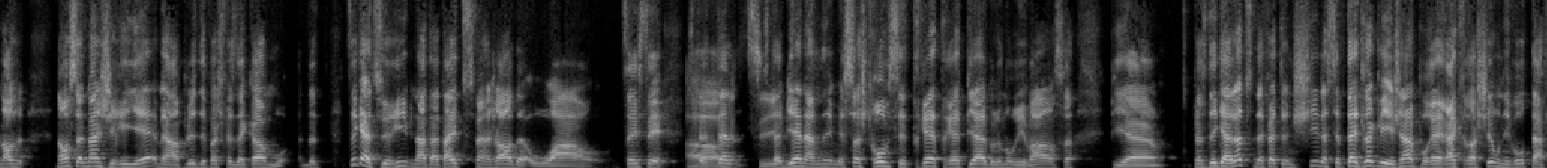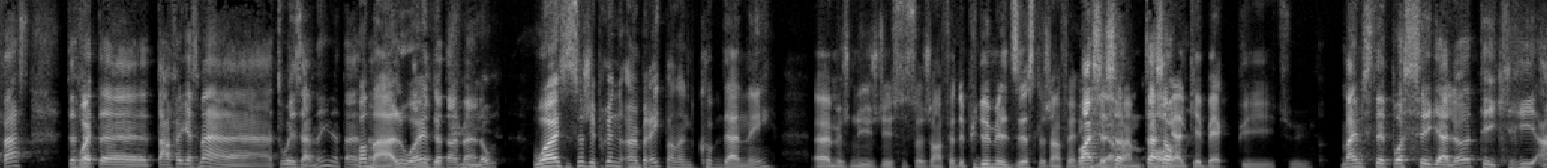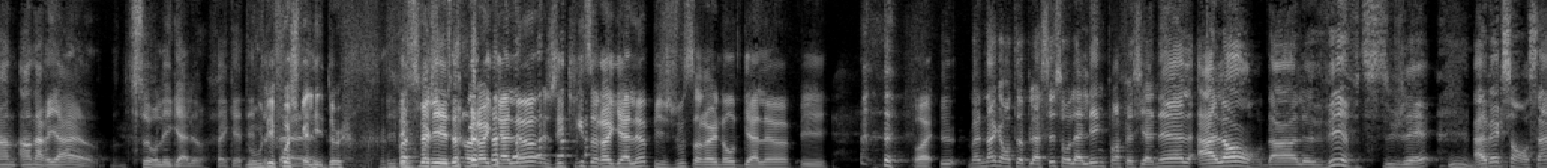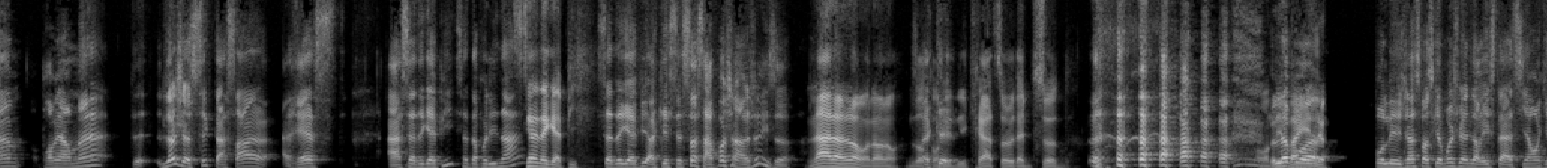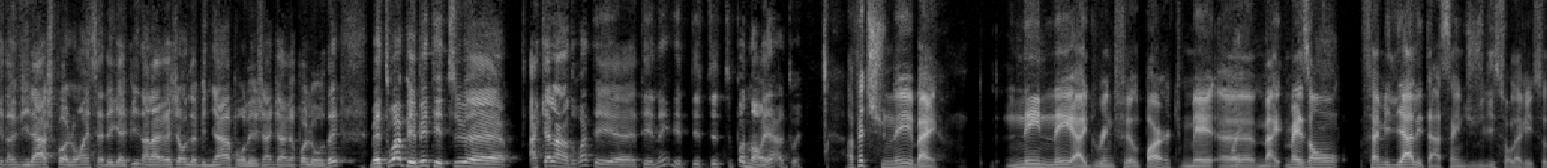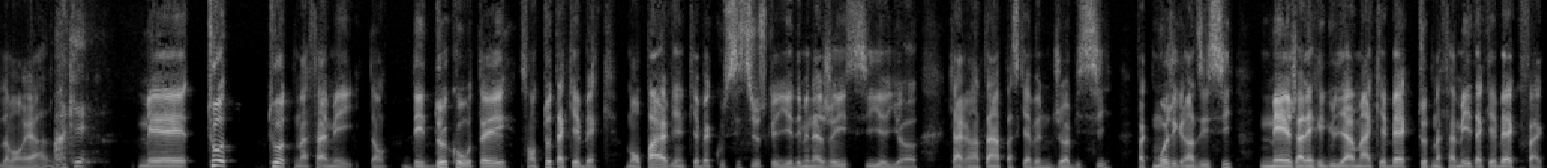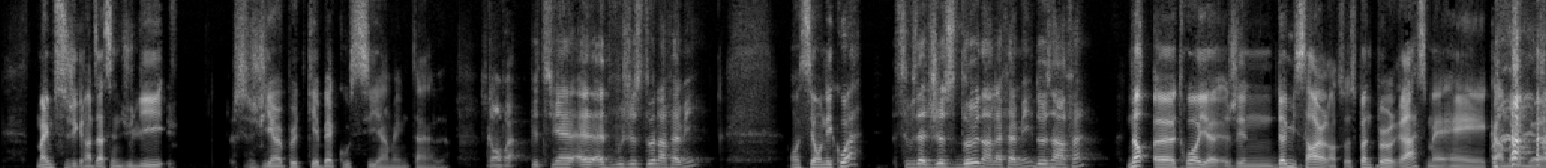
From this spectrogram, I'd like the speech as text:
non seulement j'y riais, mais en plus, des fois, je faisais comme. Tu sais, quand tu ris, puis dans ta tête, tu fais un genre de wow. Tu sais, ah, c'était bien amené. Mais ça, je trouve c'est très, très Pierre-Bruno Rivard, ça. Puis, euh, parce que des gars-là, tu n'as fait une chier. C'est peut-être là que les gens pourraient raccrocher au niveau de ta face. Tu ouais. fait, euh, en fais quasiment à, tous les années. Pas mal, ouais. Ouais, c'est ça. J'ai pris un break pendant une couple d'années. Euh, mais je, c'est ça, j'en fais depuis 2010, j'en fais ouais, régulièrement Montréal, Québec, puis tu... Même si c'était pas ces gars-là, t'écris en, en arrière sur les gars-là. Ou des fois, je fais les deux. Des fois, tu fais les deux. Sur un gars-là, j'écris sur un gars-là, puis je joue sur un autre gars-là, puis... Ouais. Euh, maintenant qu'on t'a placé sur la ligne professionnelle, allons dans le vif du sujet avec son Sam. Premièrement, là, je sais que ta sœur reste à Saint-Agapi, Saint-Apollinaire? Saint-Agapi. Saint-Agapi, ok, c'est ça, ça n'a pas changé, ça. Non, non, non, non, non. Nous autres, on est des créatures d'habitude. on est bien là. Pour les gens, c'est parce que moi, je viens de Station, qui est un village pas loin de Saint-Agapi, dans la région de la Binière, pour les gens qui n'auraient pas l'audé. Mais toi, Pébé, t'es-tu. Euh, à quel endroit t'es es, es né? T'es pas de Montréal, toi? En fait, je suis né, ben, né, né à Greenfield Park, mais euh, ma maison familiale était à Sainte-Julie, sur la rive sud de Montréal. OK. Mais toute toute ma famille, donc des deux côtés, sont tous à Québec. Mon père vient de Québec aussi, c'est juste qu'il a déménagé ici il y a 40 ans parce qu'il avait une job ici. Fait que moi, j'ai grandi ici, mais j'allais régulièrement à Québec. Toute ma famille est à Québec. Fait que même si j'ai grandi à Sainte-Julie, je viens un peu de Québec aussi en même temps. Je comprends. Puis tu viens, êtes-vous juste deux dans la famille? si on est quoi? Si vous êtes juste deux dans la famille, deux enfants? Non, euh, trois, j'ai une demi-sœur en tout cas. C'est pas une pure race, mais quand même.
